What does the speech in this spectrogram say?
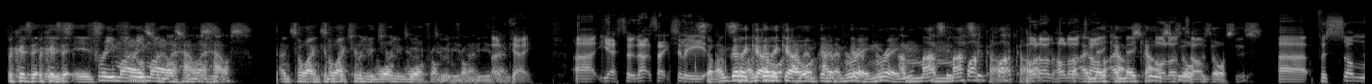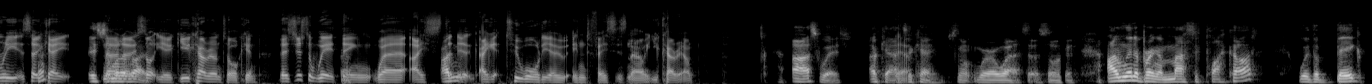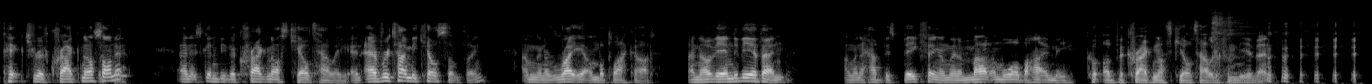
Because it because is it is three miles, miles from from my my house, house, and so I and can so I literally, can walk, literally to and walk from, to the from the event. Okay. Uh, yeah, so that's actually. So I'm gonna I'm go, go, and I'm gonna bring, gonna bring a massive, a massive placard. placard hold on, hold on, that I Tom. make out make school Hold on, Tom. resources. Uh, for some reason, it's okay. It's No, no, of it's not you. You carry on talking. There's just a weird thing where I I'm- st- I get two audio interfaces now. You carry on. Ah, that's weird. Okay, that's Yeah. okay. It's not, we're aware, so it's all good. I'm going to bring a massive placard with a big picture of Kragnos on it, and it's going to be the Kragnos kill tally. And every time he kills something, I'm going to write it on the placard. And at the end of the event, I'm going to have this big thing I'm going to mount on the wall behind me of the Kragnos kill tally from the event.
